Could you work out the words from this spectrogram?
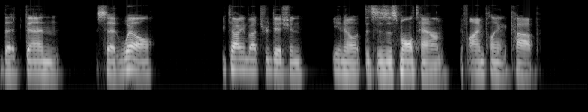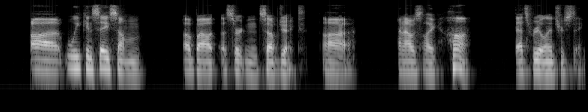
that then said, "Well, you're talking about tradition. You know, this is a small town. If I'm playing the cop, uh, we can say something about a certain subject." Uh, and I was like, "Huh, that's real interesting."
